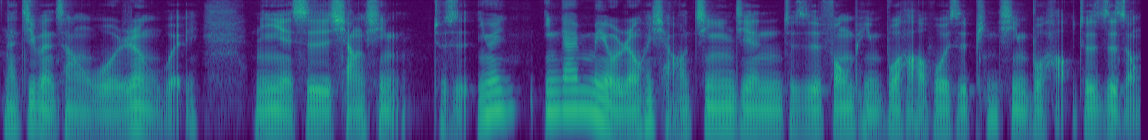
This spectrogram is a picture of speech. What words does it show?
那基本上我认为你也是相信，就是因为应该没有人会想要进一间就是风评不好或者是品性不好，就是这种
